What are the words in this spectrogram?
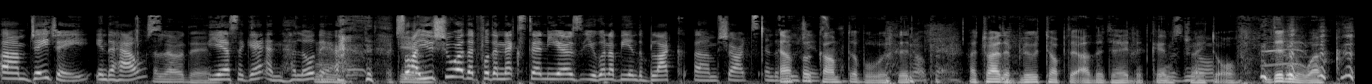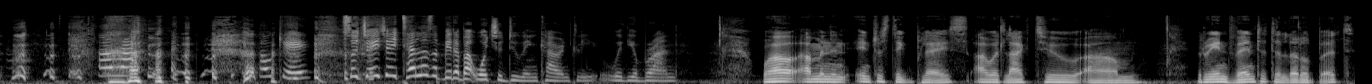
um, JJ in the house. Hello there. Yes, again. Hello there. so, are you sure that for the next 10 years you're going to be in the black um, shirts and the I blue feel jeans? comfortable with it. Okay. I tried a blue top the other day and it came was straight no. off. It didn't work. okay. So, JJ, tell us a bit about what you're doing currently with your brand. Well, I'm in an interesting place. I would like to um, reinvent it a little bit,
